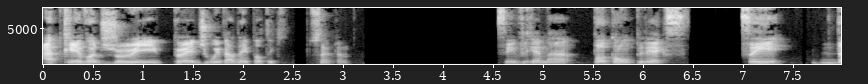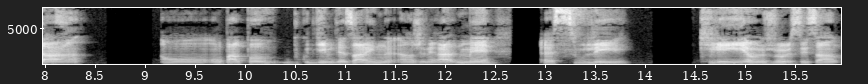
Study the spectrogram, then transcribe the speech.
après votre jeu il peut être joué par n'importe qui, tout simplement. C'est vraiment pas complexe. C'est dans on, parle pas beaucoup de game design en général, mais euh, si vous voulez créer un jeu, c'est sans-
